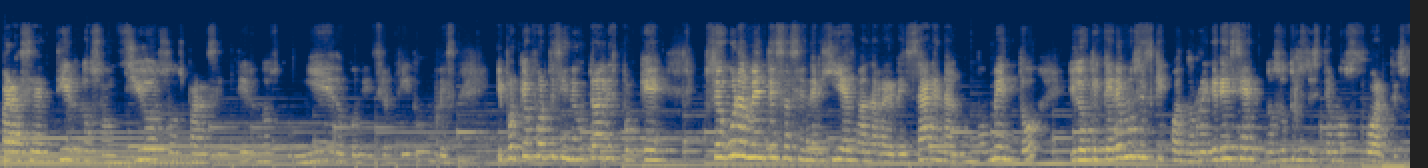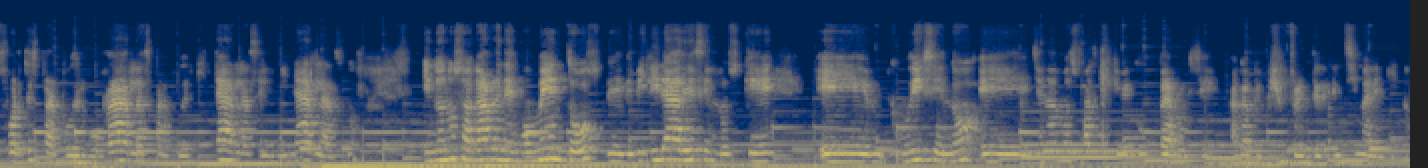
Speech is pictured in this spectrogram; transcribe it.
para sentirnos ansiosos, para sentirnos miedo, con incertidumbres. ¿Y por qué fuertes y neutrales? Porque seguramente esas energías van a regresar en algún momento y lo que queremos es que cuando regresen nosotros estemos fuertes, fuertes para poder borrarlas, para poder quitarlas, eliminarlas, ¿no? Y no nos agarren en momentos de debilidades en los que eh, como dicen, ¿no? Eh, ya nada más falta que venga un perro y se haga pipí enfrente, encima de mí, ¿no?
